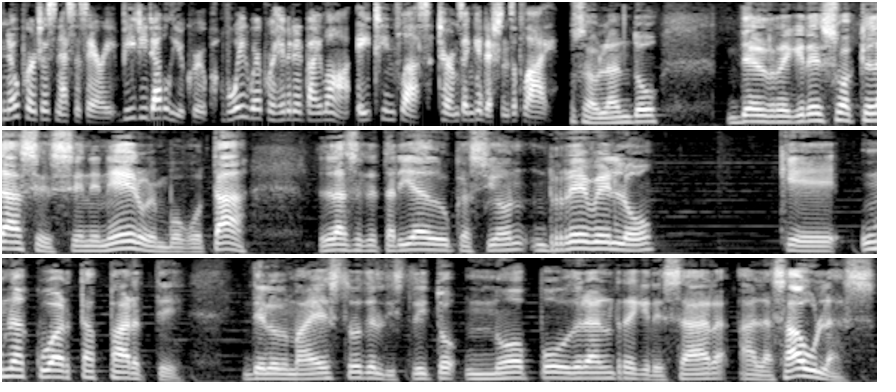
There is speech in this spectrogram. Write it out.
No purchase necessary. VGW Group. Void where prohibited by law. 18 plus. Terms and conditions apply. Estamos hablando del regreso a clases en enero en Bogotá. La Secretaría de Educación reveló que una cuarta parte de los maestros del distrito no podrán regresar a las aulas,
